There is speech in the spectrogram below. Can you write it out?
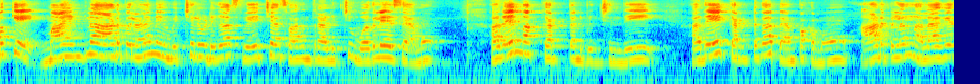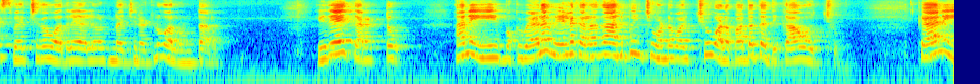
ఓకే మా ఇంట్లో ఆడపిల్లని మేము విచ్చలవిడిగా స్వేచ్ఛ స్వాతంత్రాలు ఇచ్చి వదిలేసాము అదే మాకు కరెక్ట్ అనిపించింది. అదే కరెక్ట్గా పెంపకము. ఆడపిల్లలను అలాగే స్వేచ్ఛగా వదిలేయాలి వాళ్ళకి నచ్చినట్లు వాళ్ళు ఉంటారు. ఇదే కరెక్టు. అని ఒకవేళ వీళ్ళకి అలాగా అనిపించి ఉండవచ్చు వాళ్ళ పద్ధతి అది కావచ్చు. కానీ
